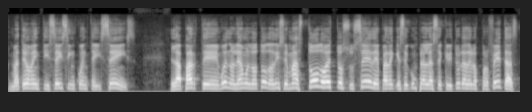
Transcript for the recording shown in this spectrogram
Mateo 26, 56. La parte, bueno, leámoslo todo, dice, más todo esto sucede para que se cumplan las escrituras de los profetas.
